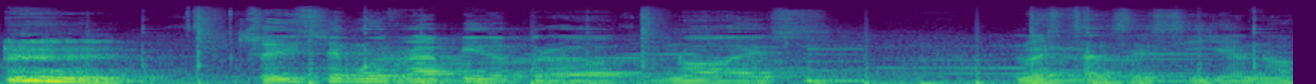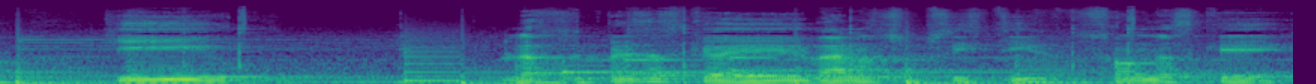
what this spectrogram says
se dice muy rápido, pero no es, no es tan sencillo, ¿no? Y las empresas que van a subsistir son las que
